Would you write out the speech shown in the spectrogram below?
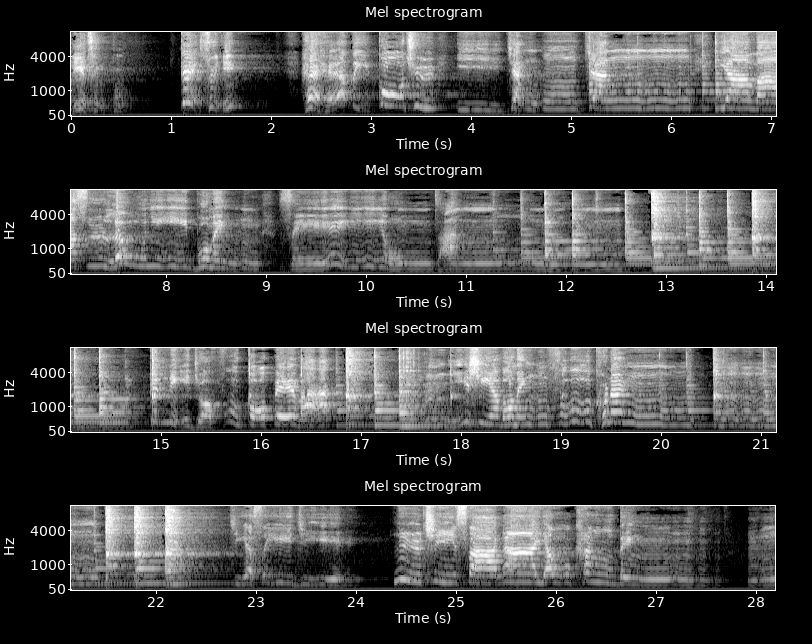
列成不，该随你，嘿嘿的歌曲一讲讲，亚瓦树六年不明谁红尘，叫富高百万，你先不明富可能，这世界女婿啥个要肯定。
